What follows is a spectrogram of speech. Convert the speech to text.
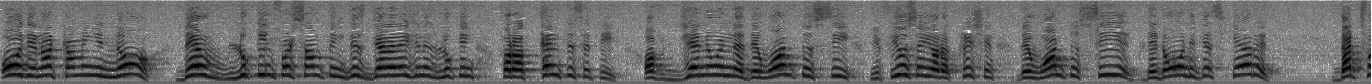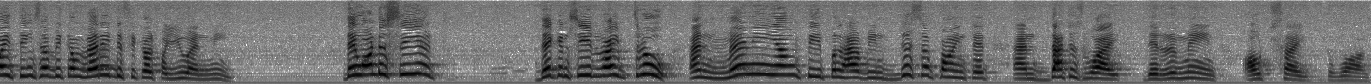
oh, they're not coming in. No, they're looking for something. This generation is looking for authenticity, of genuineness. They want to see. If you say you're a Christian, they want to see it. They don't want to just hear it. That's why things have become very difficult for you and me. They want to see it. They can see it right through. And many young people have been disappointed, and that is why they remain outside the walls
